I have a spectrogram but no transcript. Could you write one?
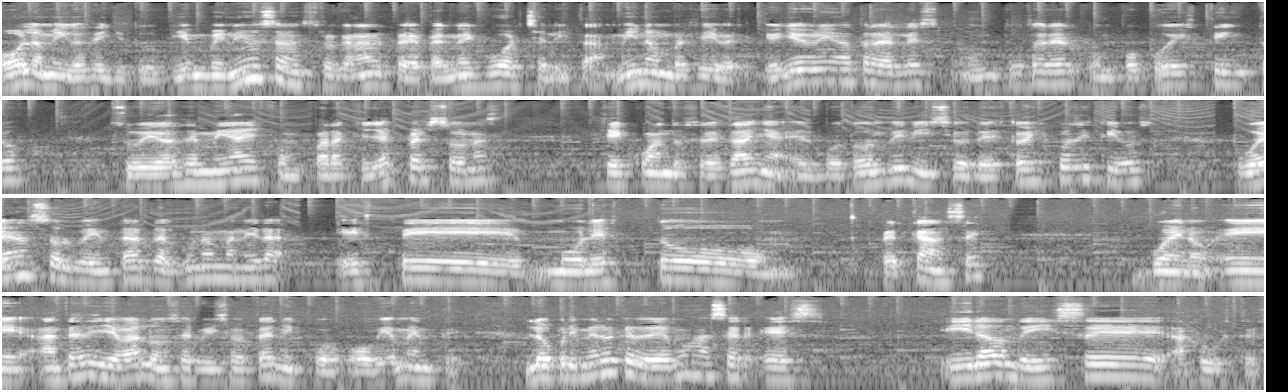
Hola amigos de YouTube, bienvenidos a nuestro canal PP Network Chelita, mi nombre es Liber y hoy he venido a traerles un tutorial un poco distinto subido desde mi iPhone para aquellas personas que cuando se les daña el botón de inicio de estos dispositivos puedan solventar de alguna manera este molesto percance. Bueno, eh, antes de llevarlo a un servicio técnico, obviamente, lo primero que debemos hacer es ir a donde dice ajustes,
